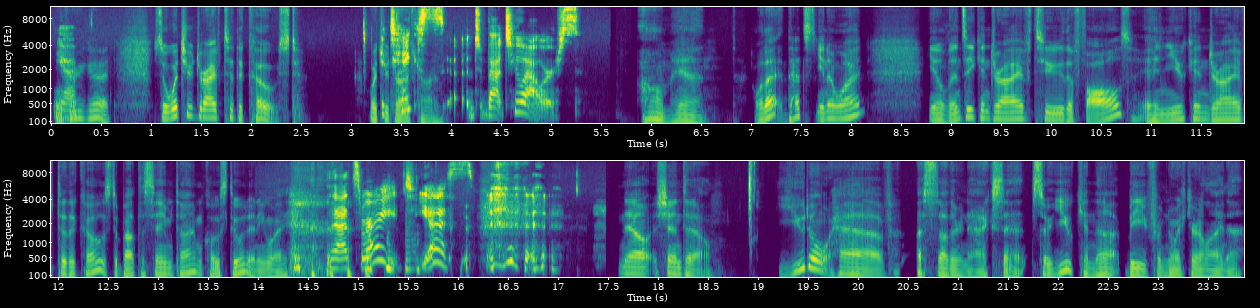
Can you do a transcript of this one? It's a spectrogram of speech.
Well, Yeah. very good. So, what's your drive to the coast? What's your It drive takes time? about two hours. Oh man. Well, that that's you know what, you know, Lindsay can drive to the falls, and you can drive to the coast about the same time, close to it anyway. That's right. yes. now, Chantel, you don't have a southern accent, so you cannot be from North Carolina.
